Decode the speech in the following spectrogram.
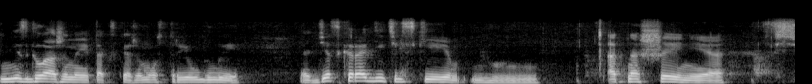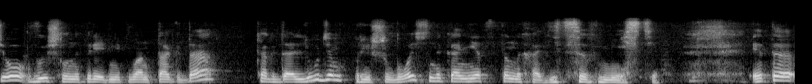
несглаженные, так скажем, острые углы, детско-родительские отношения, все вышло на передний план тогда, когда людям пришлось наконец-то находиться вместе. Это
